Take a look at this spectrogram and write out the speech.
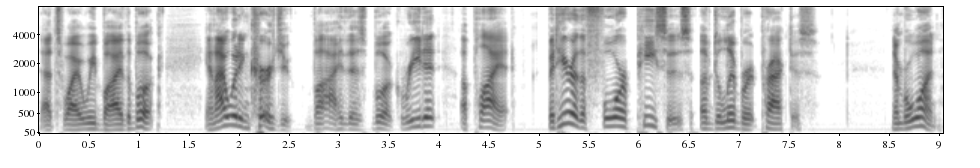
That's why we buy the book. And I would encourage you, buy this book, read it, apply it. But here are the four pieces of deliberate practice. Number one,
